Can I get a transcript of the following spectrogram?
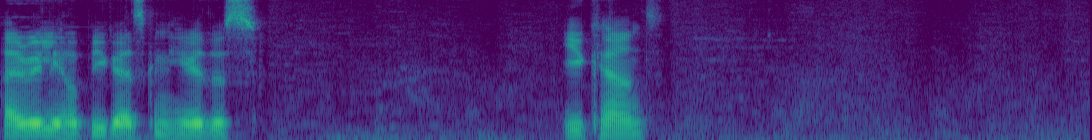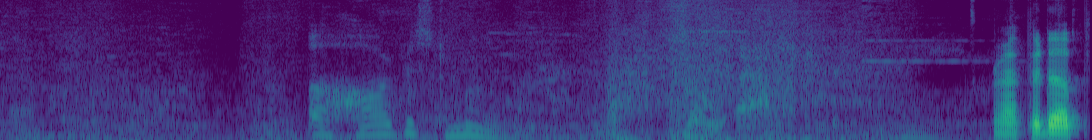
I really hope you guys can hear this. You can't. A harvest moon. So. Wrap it up.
